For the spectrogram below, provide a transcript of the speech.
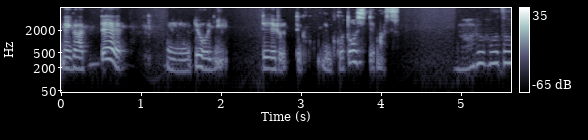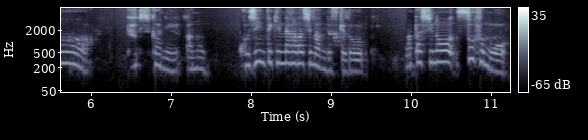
願って、えー、漁に出るっていうことをしてます。なるほど。確かにあの個人的な話なんですけど私の祖父も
